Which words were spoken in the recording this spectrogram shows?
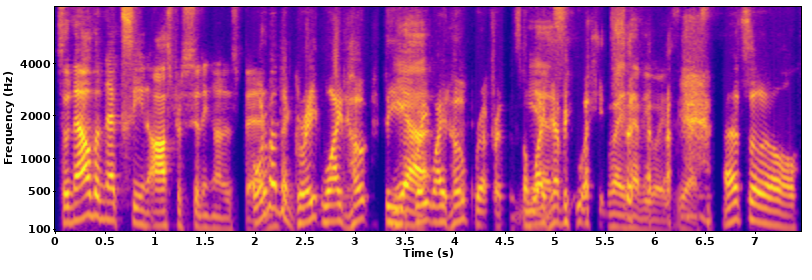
So now the next scene, Oscar sitting on his bed. What about the Great White Hope? The Yeah. Great White Hope reference, the white Yes, heavyweights. white heavyweights? Yes, that's a little.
